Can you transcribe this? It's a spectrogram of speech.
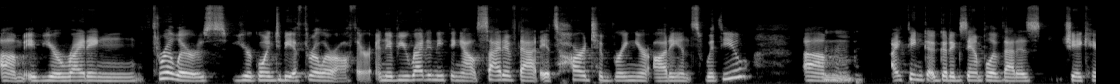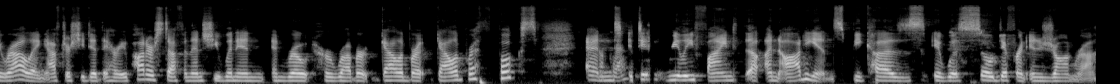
Um, if you're writing thrillers, you're going to be a thriller author. And if you write anything outside of that, it's hard to bring your audience with you. Um, mm-hmm. I think a good example of that is J.K. Rowling after she did the Harry Potter stuff, and then she went in and wrote her Robert Galbraith, Galbraith books, and okay. it didn't really find the, an audience because it was so different in genre.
